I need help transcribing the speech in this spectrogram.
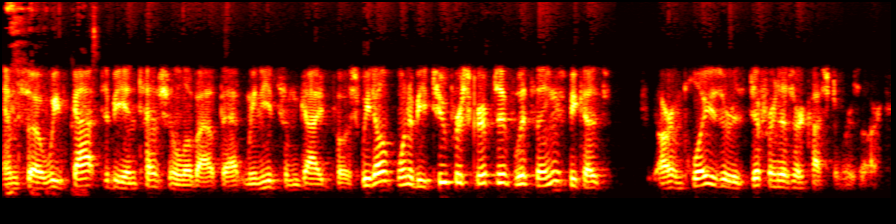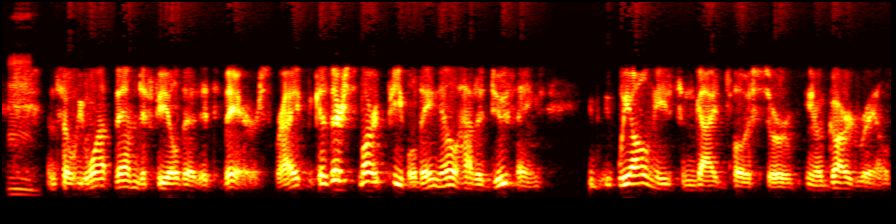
and so we've got to be intentional about that. We need some guideposts. We don't want to be too prescriptive with things because our employees are as different as our customers are. Mm. And so we want them to feel that it's theirs, right? Because they're smart people. They know how to do things. We all need some guideposts or, you know, guardrails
